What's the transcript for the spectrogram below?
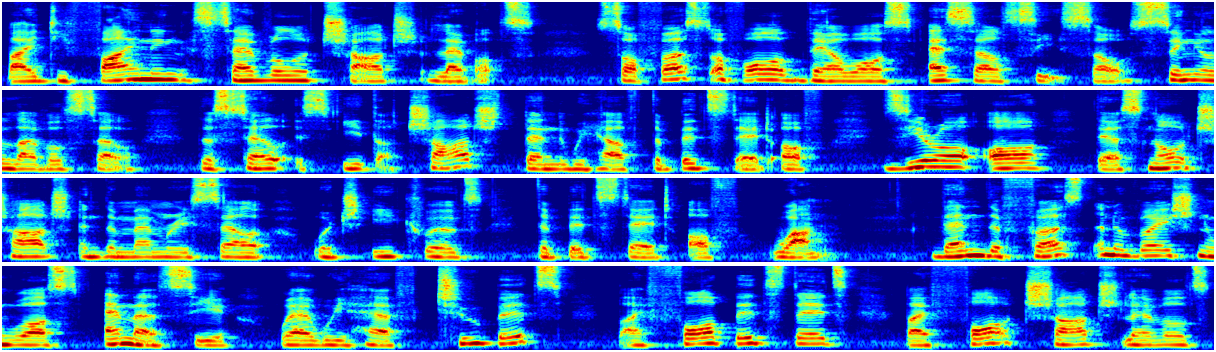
by defining several charge levels. So first of all, there was SLC, so single level cell. The cell is either charged, then we have the bit state of zero, or there's no charge in the memory cell, which equals the bit state of one. Then the first innovation was MLC, where we have two bits by four bit states by four charge levels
